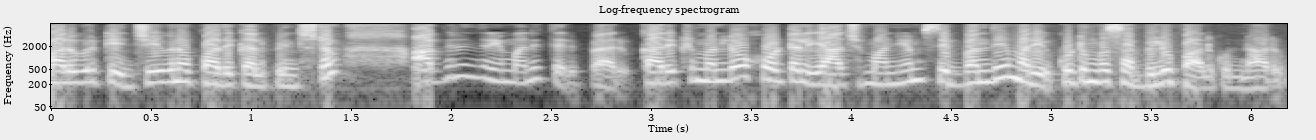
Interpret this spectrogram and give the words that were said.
పలువురికి జీవనోపాధి కల్పించడం అభినందనీయమని తెలిపారు. కార్యక్రమంలో హోటల్ యాజమాన్యం సిబ్బంది మరియు కుటుంబ సభ్యులు పాల్గొన్నారు.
